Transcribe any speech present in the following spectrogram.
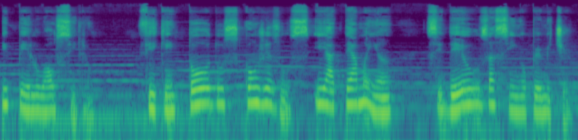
e pelo auxílio. Fiquem todos com Jesus e até amanhã se Deus assim o permitir.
